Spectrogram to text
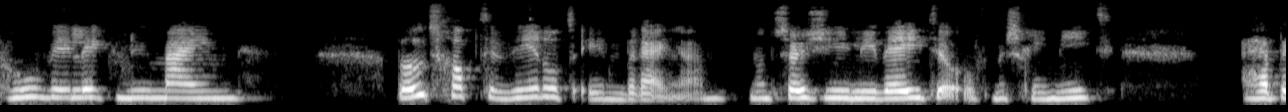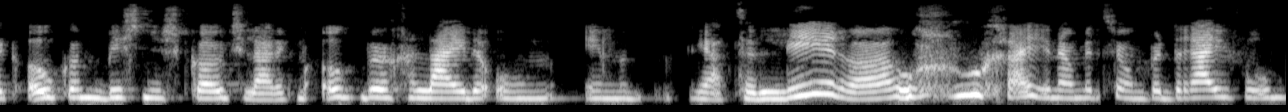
hoe wil ik nu mijn boodschap de wereld inbrengen. Want zoals jullie weten, of misschien niet, heb ik ook een business coach. Laat ik me ook begeleiden om in, ja, te leren. Hoe, ga je nou met zo'n bedrijf om?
